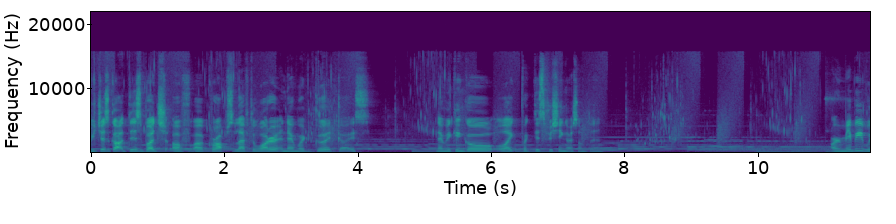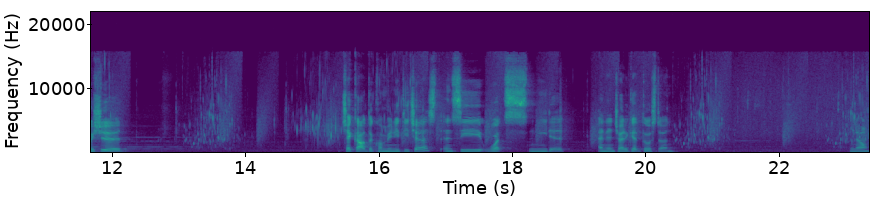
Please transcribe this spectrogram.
We just got this bunch of uh, crops left to water and then we're good, guys. Then we can go like practice fishing or something. Or maybe we should check out the community chest and see what's needed and then try to get those done. You know?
